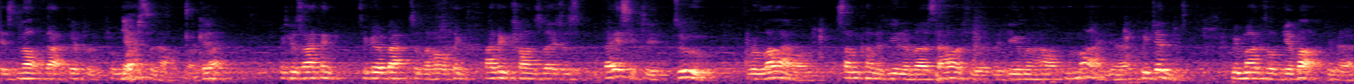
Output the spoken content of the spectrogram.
is not that different from Yes. Western alchemy. Okay. Right? Because I think, to go back to the whole thing, I think translators basically do rely on some kind of universality of the human heart and mind. You know, if we didn't, we might as well give up. You know,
